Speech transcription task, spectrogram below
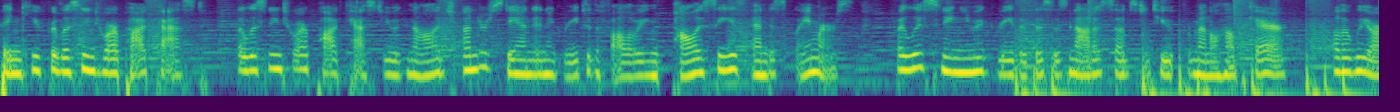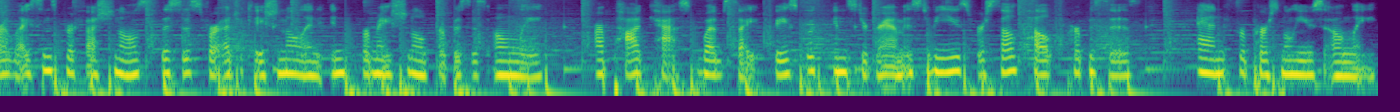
Thank you for listening to our podcast. By listening to our podcast, you acknowledge, understand, and agree to the following policies and disclaimers. By listening, you agree that this is not a substitute for mental health care. Although we are licensed professionals, this is for educational and informational purposes only. Our podcast, website, Facebook, Instagram is to be used for self help purposes and for personal use only.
